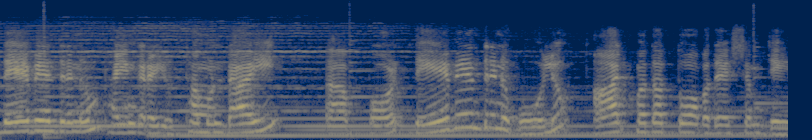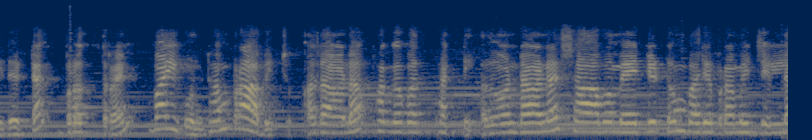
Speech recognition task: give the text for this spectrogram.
ദേവേന്ദ്രനും ഭയങ്കര യുദ്ധമുണ്ടായി. അപ്പോൾ ദേവേന്ദ്രന് പോലും ആത്മതത്വോപദേശം ചെയ്തിട്ട് വൃത്രൻ വൈകുണ്ഠം പ്രാപിച്ചു. അതാണ് ഭഗവത് ഭക്തി. അതുകൊണ്ടാണ് ശാപമേറ്റിട്ടും പരിഭ്രമിച്ചില്ല.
